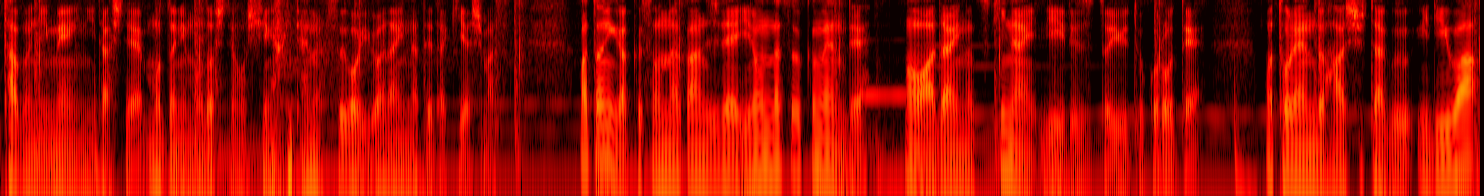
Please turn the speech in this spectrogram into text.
タブにメインに出して元に戻してほしいみたいなすごい話題になってた気がします。まあ、とにかくそんな感じでいろんな側面で、まあ、話題の尽きない Reels というところで、まあ、トレンドハッシュタグ入りは、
